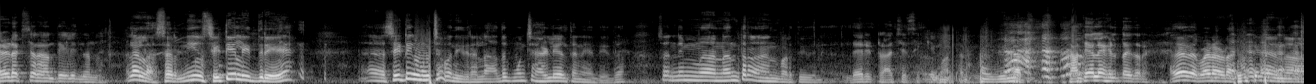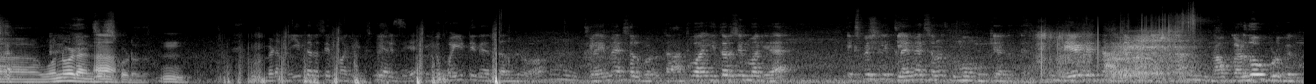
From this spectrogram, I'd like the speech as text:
ಎರಡು ಅಕ್ಷರ ಅಂತ ಹೇಳಿದ್ದು ನಾನು. ಅಲ್ಲ ಅಲ್ಲ ಸರ್ ನೀವು ಸಿಟಿಯಲ್ಲಿ ಇದ್ರಿ ಸಿಟಿಗೆ ಮುಂಚೆ ಬಂದಿದ್ರಲ್ಲ ಅದಕ್ಕೆ ಮುಂಚೆ ಹಳ್ಳಿಯಲ್ಲಿ ತಾನೇ ಇದ್ದಿದ್ದು. ಸೊ ನಿಮ್ಮ ನಂತರ ನಾನು ಬರ್ತಿದ್ದೀನಿ. ಡೈರೆಕ್ಟ್ ಆಚೆ ಸಿಕ್ಕಿ ಮಾತಾಡಿ. ಎಲ್ಲ ಹೇಳ್ತಾ ಇದ್ದಾರೆ. ಅದೇ ಅದೇ ಬೇಡ ಬೇಡ. ಒನ್ ವರ್ಡ್ ಆನ್ಸರ್ಸ್ ಕೊಡೋದು. ಮೇಡಮ್ ಈ ತರ ಸಿನಿಮಾಗೆ ಎಕ್ಸ್ಪೆಷಲಿ ಈಗ ಫೈಟ್ ಇದೆ ಅಂತಂದ್ರು ಕ್ಲೈಮ್ಯಾಕ್ಸ್ ಅಲ್ಲಿ ಬರುತ್ತೆ. ಅಥವಾ ಈ ತರ ಸಿನಿಮಾಗೆ ಎಕ್ಸ್ಪೆಷಲಿ ಕ್ಲೈಮ್ಯಾಕ್ಸ್ ಅನ್ನೋದು ತುಂಬಾ ಮುಖ್ಯ ಆಗುತ್ತೆ. ಥಿಯೇಟ್ರಿಂದ ಆಚೆ ನಾವು ಕಳೆದೋಗ್ಬಿಡ್ಬೇಕು.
